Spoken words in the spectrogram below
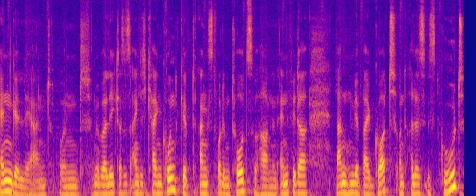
kennengelernt und überlegt, dass es eigentlich keinen Grund gibt, Angst vor dem Tod zu haben. Denn entweder landen wir bei Gott und alles ist gut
